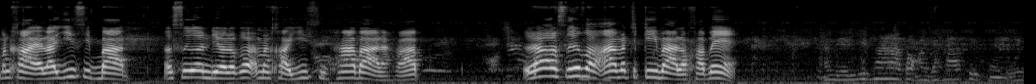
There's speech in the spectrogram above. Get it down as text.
มันขายละยี่สิบบาท เราซื้ออันเดียวแล้วก็มันขายยี่สิบห้าบาทนะครับ แล้วถ้าเราซื้อสองอันมันจะกี่บาทเหรอครับแม่ อันเดียวยี่ห้าต้องอันละห้าสิบไงลูก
